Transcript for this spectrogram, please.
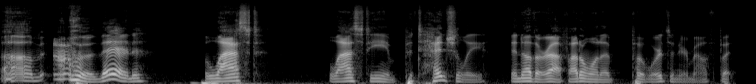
Um, then last last team potentially another F. I don't want to put words in your mouth, but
